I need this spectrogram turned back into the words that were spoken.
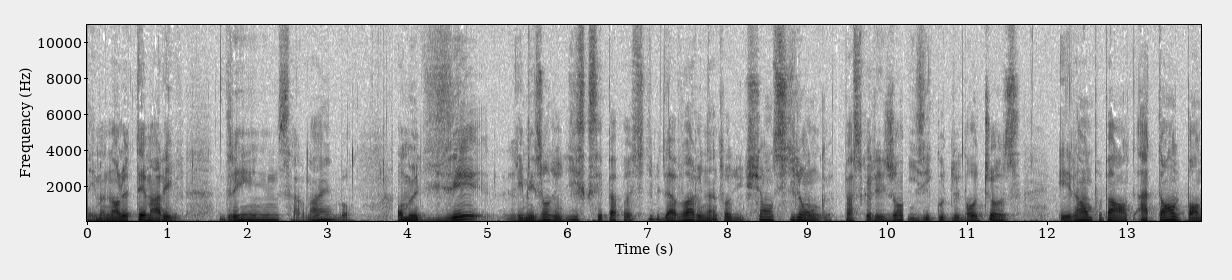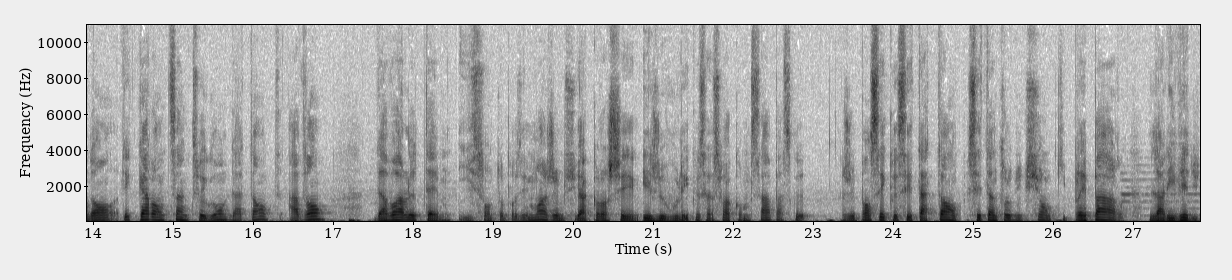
Et maintenant le thème arrive. Dreams are mine. Bon. On me disait, les maisons de disques, c'est pas possible d'avoir une introduction si longue parce que les gens, ils écoutent d'autres choses. Et là, on peut pas attendre pendant 45 secondes d'attente avant d'avoir le thème. Ils sont opposés. Moi, je me suis accroché et je voulais que ça soit comme ça parce que je pensais que cette attente, cette introduction qui prépare l'arrivée du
